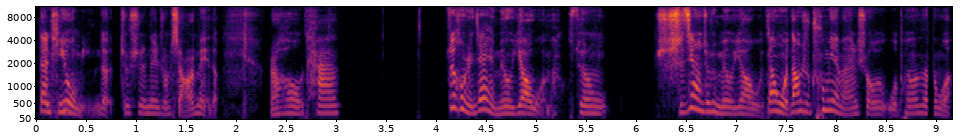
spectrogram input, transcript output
但挺有名的，就是那种小而美的。然后他最后人家也没有要我嘛，虽然实际上就是没有要我，但我当时出面完的时候，我朋友问我，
